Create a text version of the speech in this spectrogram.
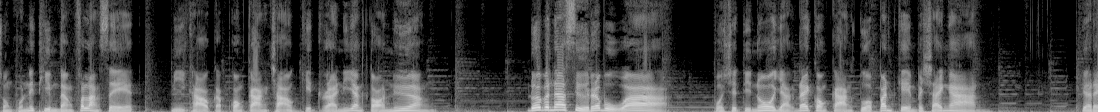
ส่งผลให้ทีมดังฝรั่งเศส มีข่าวกับกองกลางชาวอังกฤษรายนี้อย่างต่อเนื่อง โดยบรรดาสื่อระบุว่าโปเชติโนอยากได้กองกลางตัวปั้นเกมไปใช้งานอย่างไร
